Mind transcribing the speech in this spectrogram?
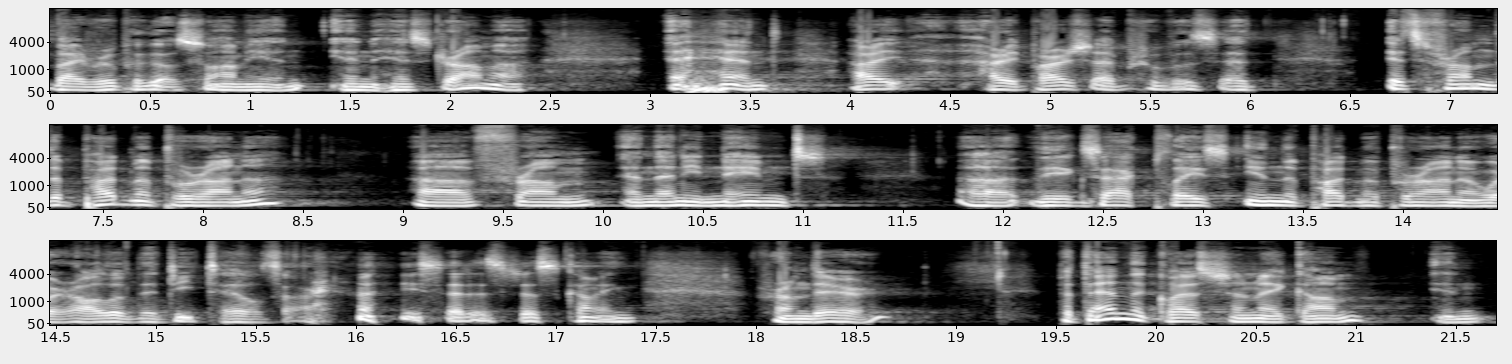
by Rupa Goswami in, in his drama? And Hari, Hari Parsha Prabhu said, it's from the Padma Purana, uh, from, and then he named uh, the exact place in the Padma Purana where all of the details are. he said it's just coming from there. But then the question may come in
